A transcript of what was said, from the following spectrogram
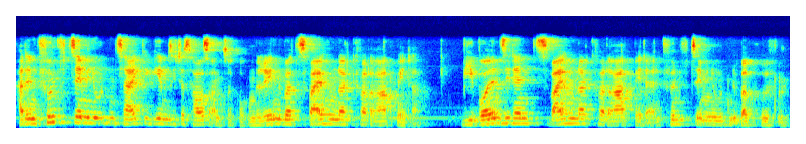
hat in 15 Minuten Zeit gegeben, sich das Haus anzugucken. Wir reden über 200 Quadratmeter. Wie wollen Sie denn 200 Quadratmeter in 15 Minuten überprüfen?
